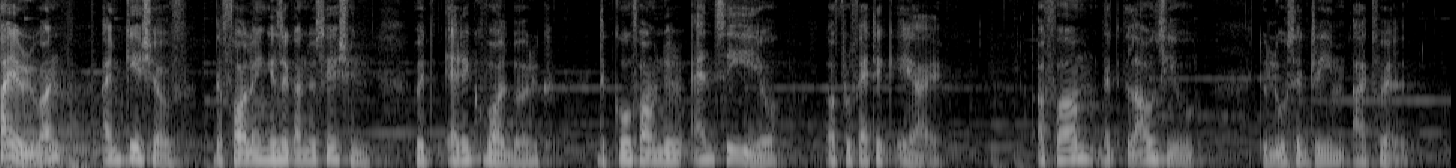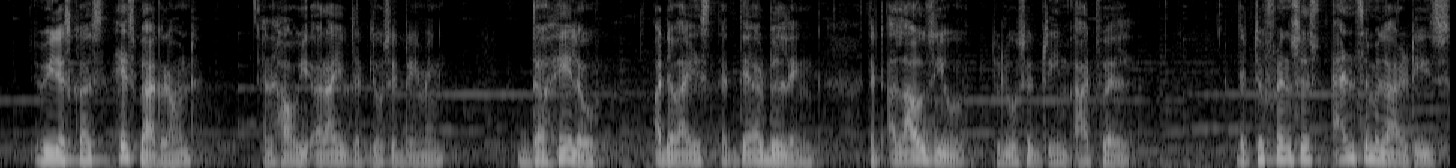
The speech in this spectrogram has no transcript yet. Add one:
Hi everyone, I'm Keshav. The following is a conversation with Eric Wollberg, the co founder and CEO of Prophetic AI, a firm that allows you to lucid dream at will. We discuss his background and how he arrived at lucid dreaming, the Halo, a device that they are building that allows you to lucid dream at will, the differences and similarities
